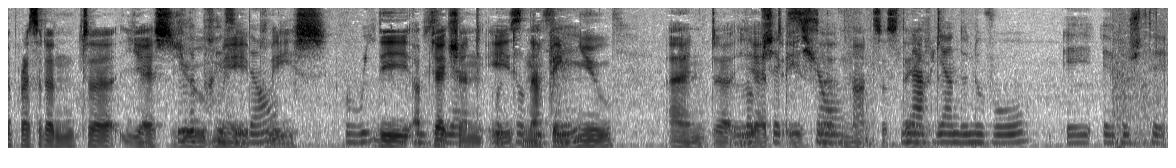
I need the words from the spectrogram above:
the President, uh, yes, you may please. Oui, The objection is nothing new and uh, yet is uh, not sustained. rien de nouveau et est rejeté.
